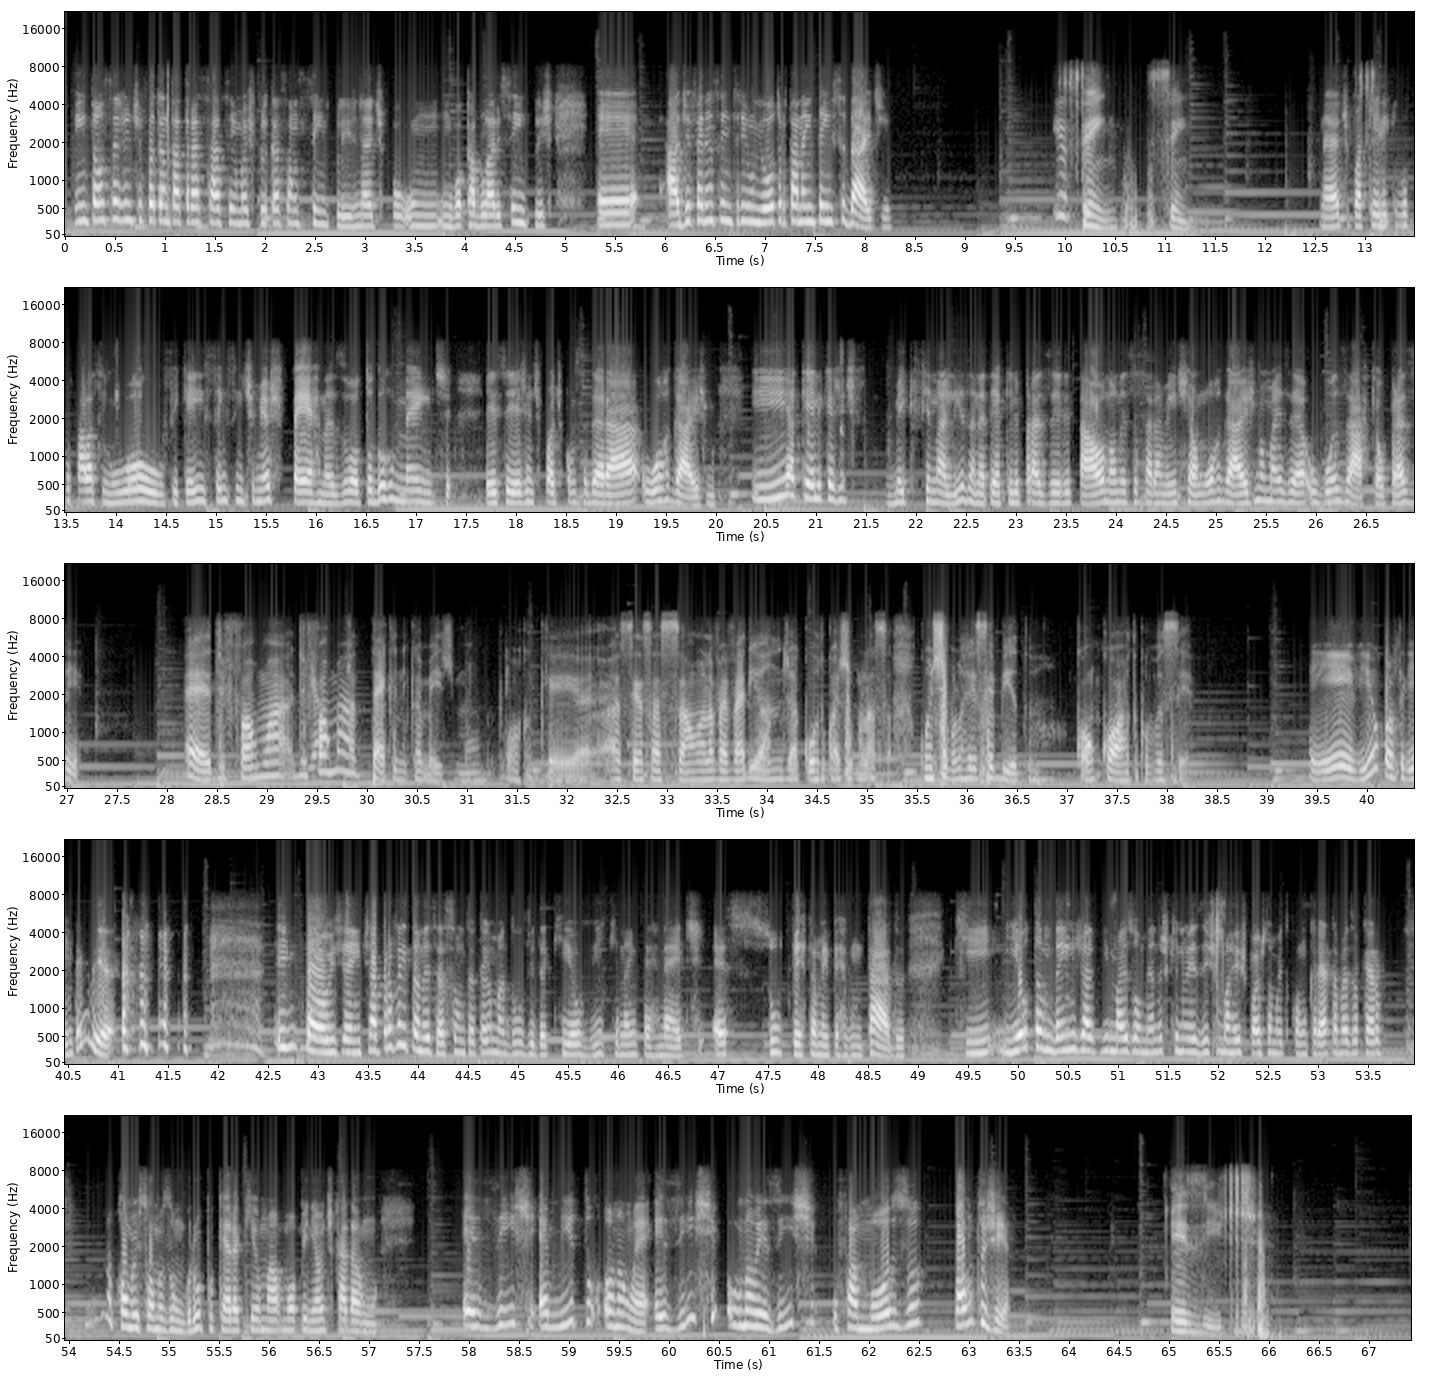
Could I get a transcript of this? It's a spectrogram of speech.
Então, se a gente for tentar traçar assim, uma explicação simples, né, tipo um, um vocabulário simples, é, a diferença entre um e outro está na intensidade. Sim, sim. Né? Tipo aquele sim. que você fala assim, uou, fiquei sem sentir minhas pernas, ou tô dormente. Esse aí a gente pode considerar o orgasmo. E aquele que a gente meio que finaliza, né? Tem aquele prazer e tal, não necessariamente é um orgasmo, mas é o gozar, que é o prazer. É, de forma, de forma técnica mesmo, porque a sensação ela vai variando de acordo com a estimulação, com o estímulo recebido. Concordo com você. E, viu? Consegui entender. então, gente, aproveitando esse assunto, eu tenho uma dúvida que eu vi que na internet é super também perguntado, que e eu também já vi mais ou menos que não existe uma resposta muito concreta, mas eu quero, como somos um grupo, quero aqui uma, uma opinião de cada um existe, é mito ou não é? Existe ou não existe o famoso ponto G? Existe.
